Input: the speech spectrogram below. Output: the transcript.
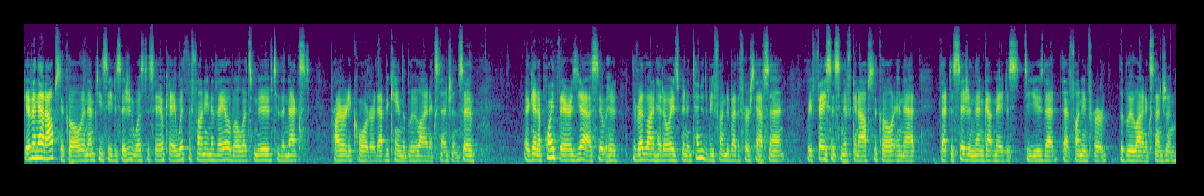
given that obstacle, an MTC decision was to say, okay, with the funding available, let's move to the next priority corridor. That became the blue line extension. So again, a point there is yes, it had, the red line had always been intended to be funded by the first half cent we faced a significant obstacle in that that decision then got made to, to use that, that funding for the Blue Line extension.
